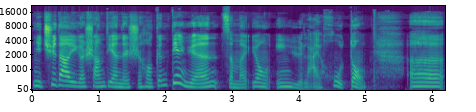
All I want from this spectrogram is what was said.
你去到一个商店的时候，跟店员怎么用英语来互动。呃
